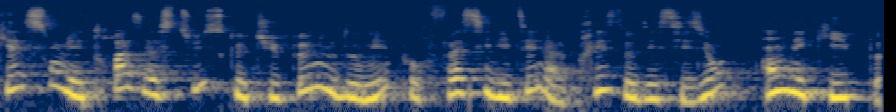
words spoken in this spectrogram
quelles sont les trois astuces que tu peux nous donner pour faciliter la prise de décision en équipe?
